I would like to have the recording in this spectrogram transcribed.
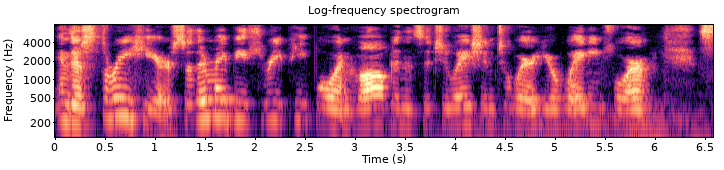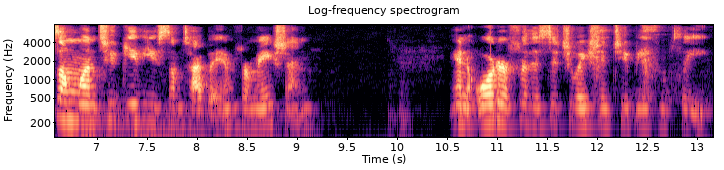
and there's three here. So there may be three people involved in the situation to where you're waiting for someone to give you some type of information in order for the situation to be complete.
